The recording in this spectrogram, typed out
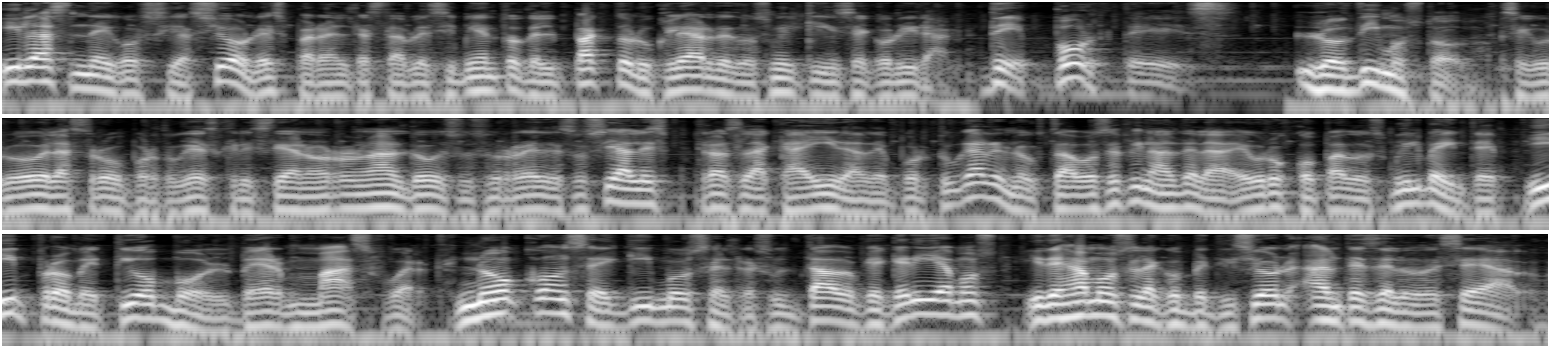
y las negociaciones para el restablecimiento del pacto nuclear de 2015 con Irán. Deportes. Lo dimos todo, aseguró el astro portugués Cristiano Ronaldo en sus redes sociales tras la caída de Portugal en octavos de final de la Eurocopa 2020 y prometió volver más fuerte. No conseguimos el resultado que queríamos y dejamos la competición antes de lo deseado,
